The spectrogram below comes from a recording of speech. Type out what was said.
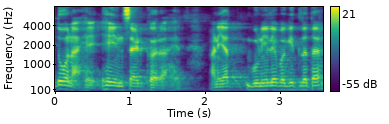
दोन आहे हे इनसाईड कर आहेत. आणि यात गुणिले बघितलं तर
